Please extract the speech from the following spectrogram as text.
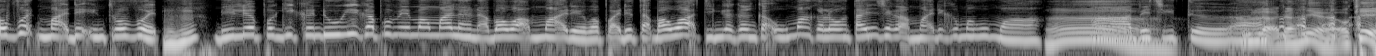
extrovert, mak dia introvert. Mhm. Bila pergi kenduri ke apa memang malas nak bawa mak dia. Bapak dia tak bawa, tinggalkan kat rumah. Kalau orang tanya cakap mak dia ke rumah. Ah. Ha, habis cerita. Ha. Pula dah ya. Okey,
